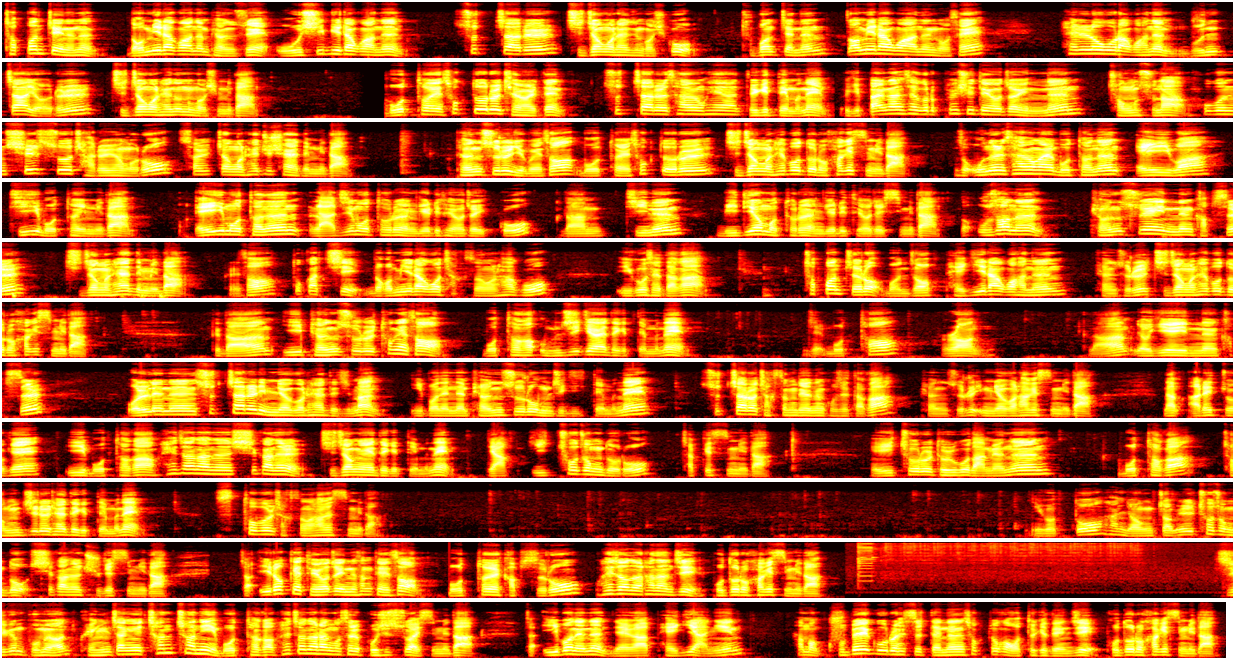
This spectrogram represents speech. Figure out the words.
첫 번째는 num이라고 하는 변수에 50이라고 하는 숫자를 지정을 해준 것이고 두 번째는 sum이라고 하는 것에 hello라고 하는 문자열을 지정을 해 놓는 것입니다. 모터의 속도를 제어할 땐 숫자를 사용해야 되기 때문에 여기 빨간색으로 표시되어져 있는 정수나 혹은 실수 자료형으로 설정을 해주셔야 됩니다. 변수를 이용해서 모터의 속도를 지정을 해보도록 하겠습니다. 그래서 오늘 사용할 모터는 A와 D 모터입니다. A 모터는 large 모터로 연결이 되어져 있고 그 다음 D는 medium 모터로 연결이 되어져 있습니다. 우선은 변수에 있는 값을 지정을 해야 됩니다. 그래서 똑같이 num이라고 작성을 하고 이곳에다가 첫 번째로 먼저 100이라고 하는 변수를 지정을 해보도록 하겠습니다. 그 다음 이 변수를 통해서 모터가 움직여야 되기 때문에 이제 모터 run 그 다음 여기에 있는 값을 원래는 숫자를 입력을 해야 되지만 이번에는 변수로 움직이기 때문에 숫자로 작성되는 곳에다가 변수를 입력을 하겠습니다. 다음 아래쪽에 이 모터가 회전하는 시간을 지정해야 되기 때문에 약 2초 정도로 잡겠습니다. 2초를 돌고 나면은 모터가 정지를 해야 되기 때문에 스톱을 작성을 하겠습니다. 이것도 한 0.1초 정도 시간을 주겠습니다. 자, 이렇게 되어져 있는 상태에서 모터의 값으로 회전을 하는지 보도록 하겠습니다. 지금 보면 굉장히 천천히 모터가 회전을 한 것을 보실 수가 있습니다. 자, 이번에는 얘가 100이 아닌 한번 900으로 했을 때는 속도가 어떻게 되는지 보도록 하겠습니다.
